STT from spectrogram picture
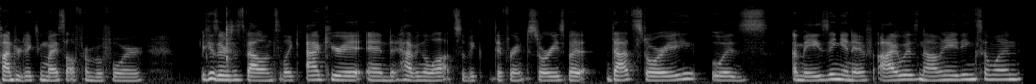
contradicting myself from before because there's this balance of like accurate and having a lots of different stories but that story was amazing and if i was nominating someone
